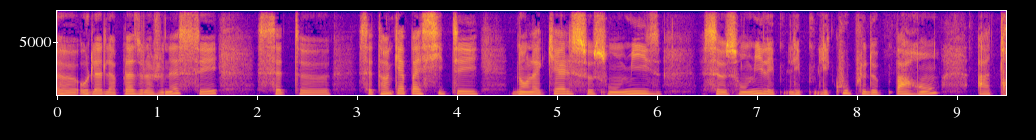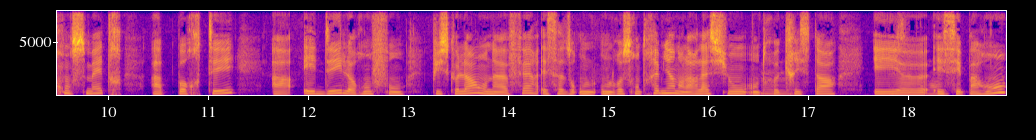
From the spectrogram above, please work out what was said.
euh, au-delà de la place de la jeunesse, c'est cette, euh, cette incapacité dans laquelle se sont mises se sont mis les, les- les couples de parents à transmettre, à porter, à aider leur enfant. Puisque là, on a affaire, et ça, on, on le ressent très bien dans la relation entre Christa et, euh, et ses parents,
